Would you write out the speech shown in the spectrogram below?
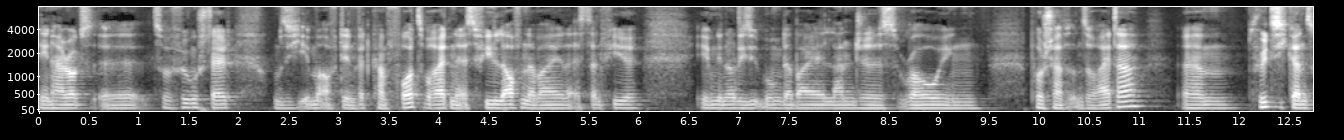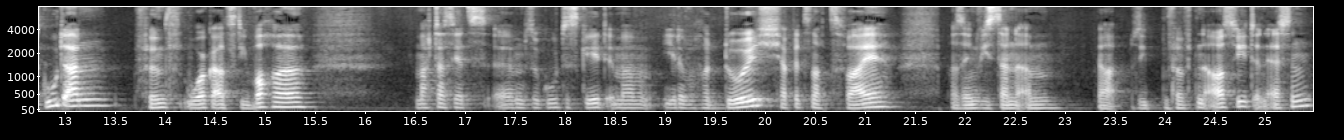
den Hyrox äh, zur Verfügung stellt, um sich eben auf den Wettkampf vorzubereiten. Da ist viel Laufen dabei, da ist dann viel eben genau diese Übungen dabei, Lunges, Rowing, Push-ups und so weiter. Ähm, fühlt sich ganz gut an. Fünf Workouts die Woche mache das jetzt ähm, so gut es geht immer jede Woche durch. Ich habe jetzt noch zwei. Mal sehen, wie es dann am ja, 7.5. aussieht in Essen.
